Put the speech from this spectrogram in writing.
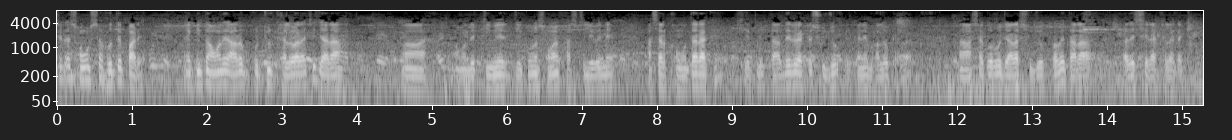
সেটা সমস্যা হতে পারে। কিন্তু আমাদের আরও প্রচুর খেলোয়াড় আছে যারা আমাদের টিমের যে কোনো সময় ফার্স্ট ইলেভেনে আসার ক্ষমতা রাখে সেহেতু তাদেরও একটা সুযোগ এখানে ভালো খেলা আহ, আশা করব যারা সুযোগ পাবে তারা তাদের সেরা খেলাটা খেলবে।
